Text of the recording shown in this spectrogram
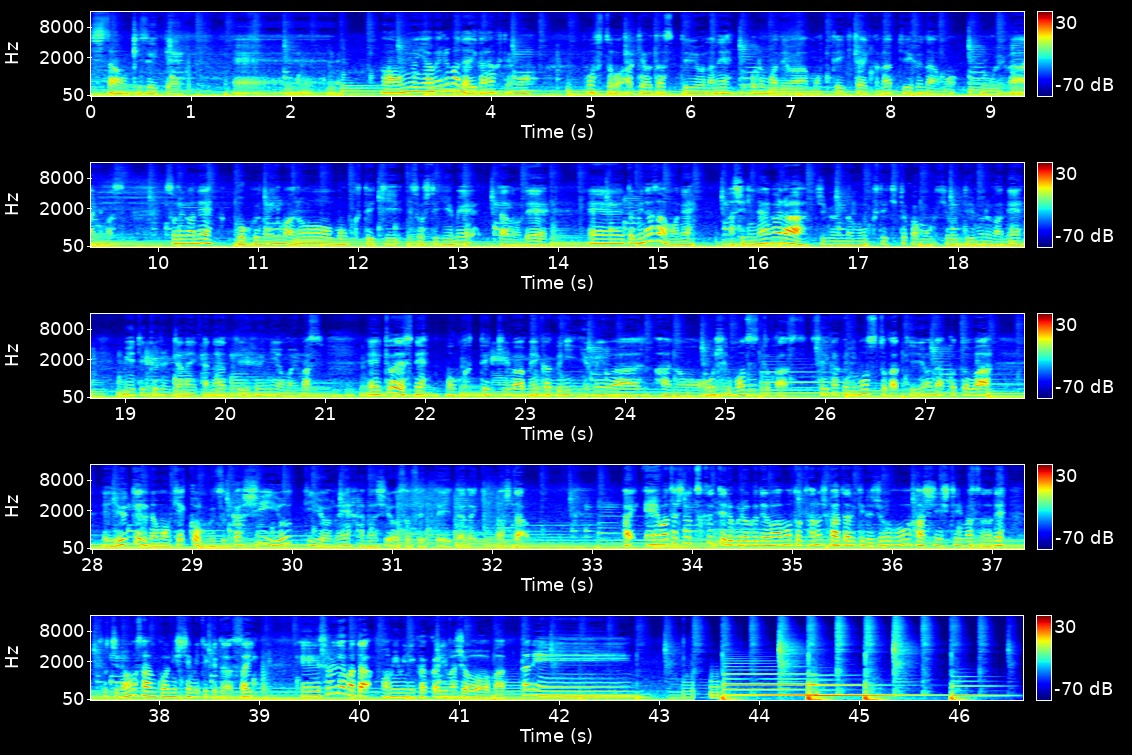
資産を築いて、えー、まあ、本業を辞めるまではいかなくてもポストを明け渡すっていうようなねところまでは持っていきたいかなっていうふうな思いがあります。それがね僕の今の目的そして夢なので、えーと、皆さんもね走りながら自分の目的とか目標というものがね見えてくるんじゃないかなというふうに思います、えー、今日ですね目的は明確に夢はあの大きく持つとか正確に持つとかっていうようなことはえ言うけれども結構難しいよっていうような、ね、話をさせていただきました。はい、えー、私の作っているブログではもっと楽しく働ける情報を発信していますのでそちらも参考にしてみてください、えー、それではまたお耳にかかりましょう。またね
